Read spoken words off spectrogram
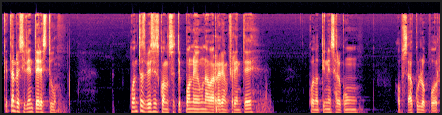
¿Qué tan resiliente eres tú? ¿Cuántas veces cuando se te pone una barrera enfrente, cuando tienes algún obstáculo por,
